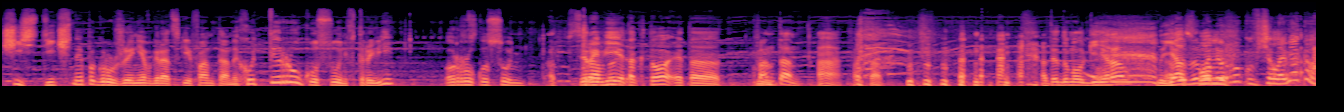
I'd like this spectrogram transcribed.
частичное погружение в городские фонтаны. Хоть ты руку сунь в трави, Руку сунь. В Всё траве равно- это кто? Это... фонтан. А, фонтан. А ты думал, генерал? Ну, Я вспомнил... руку в человека?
